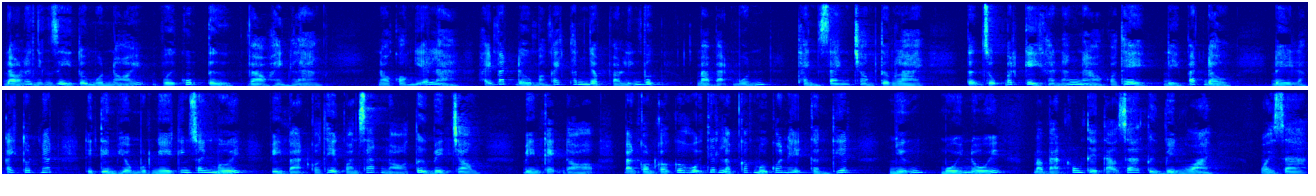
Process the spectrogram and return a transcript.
Đó là những gì tôi muốn nói với cụm từ vào hành lang. Nó có nghĩa là hãy bắt đầu bằng cách thâm nhập vào lĩnh vực mà bạn muốn thành danh trong tương lai, tận dụng bất kỳ khả năng nào có thể để bắt đầu. Đây là cách tốt nhất để tìm hiểu một nghề kinh doanh mới vì bạn có thể quan sát nó từ bên trong. Bên cạnh đó, bạn còn có cơ hội thiết lập các mối quan hệ cần thiết những mối nối mà bạn không thể tạo ra từ bên ngoài. Ngoài ra,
